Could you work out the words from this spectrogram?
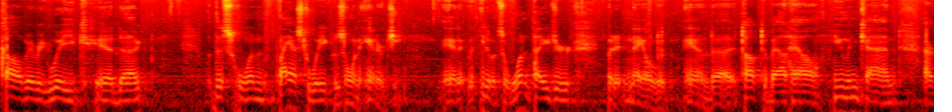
column every week. And uh, this one last week was on energy and it you know it's a one pager, but it nailed it, and uh, it talked about how humankind, our,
